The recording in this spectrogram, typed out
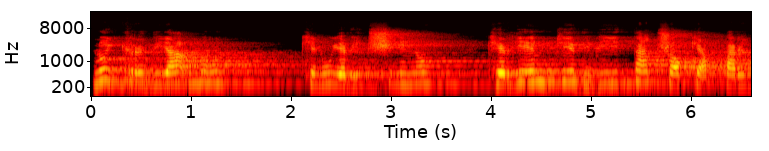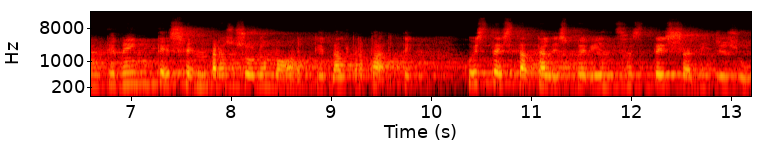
Noi crediamo che lui è vicino, che riempie di vita ciò che apparentemente sembra solo morte. D'altra parte, questa è stata l'esperienza stessa di Gesù.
